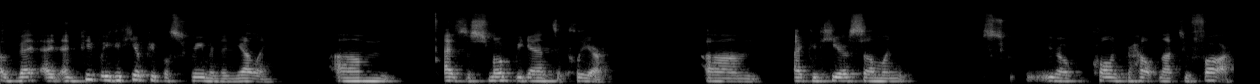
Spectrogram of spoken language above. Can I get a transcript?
and, and, people, you could hear people screaming and yelling. Um, as the smoke began to clear, um, I could hear someone you know, calling for help not too far.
